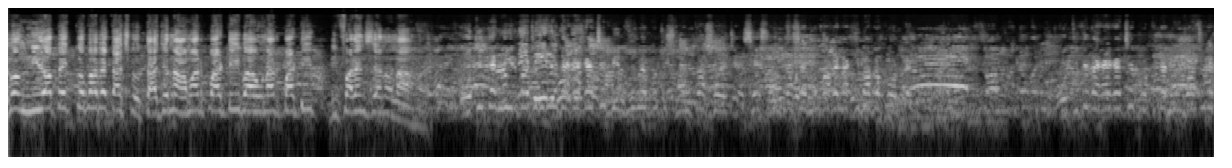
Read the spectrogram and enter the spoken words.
এবং নিরপেক্ষভাবে কাজ করুক তার জন্য আমার পার্টি বা ওনার পার্টির ডিফারেন্স যেন না হয়। অতীতের নির্বাচনে দেখা গেছে বীরভূমে প্রচুর সন্ত্রাস হয়েছে। সেই সন্ত্রাসের মোকাবেলা কীভাবে করবেন? অতীতে দেখা গেছে প্রতিটা নির্বাচনে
